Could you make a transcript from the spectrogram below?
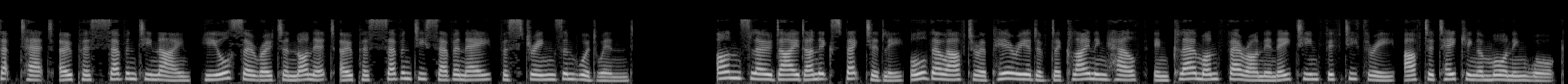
septet opus 79. He also wrote a nonet opus 77a for strings and woodwind. Onslow died unexpectedly although after a period of declining health in Clermont-Ferrand in 1853, after taking a morning walk.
